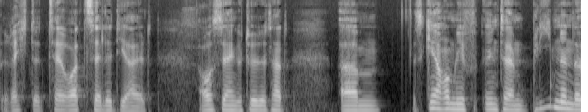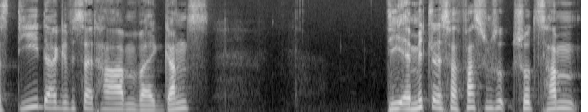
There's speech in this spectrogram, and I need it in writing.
rechte Terrorzelle, die halt Ausländer getötet hat. Ähm, es ging auch um die Hinterbliebenen, dass die da Gewissheit haben, weil ganz die Ermittler des Verfassungsschutzes haben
